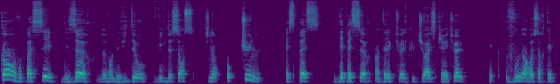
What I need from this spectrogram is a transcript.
Quand vous passez des heures devant des vidéos vides de sens qui n'ont aucune espèce d'épaisseur intellectuelle, culturelle, spirituelle, vous n'en ressortez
